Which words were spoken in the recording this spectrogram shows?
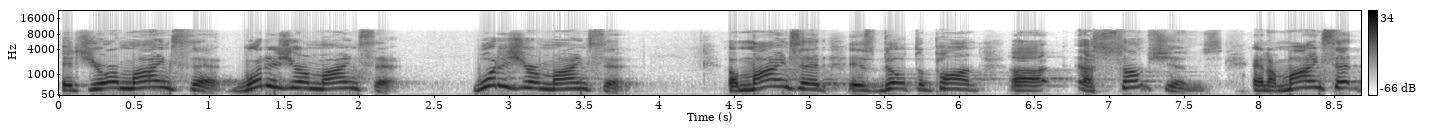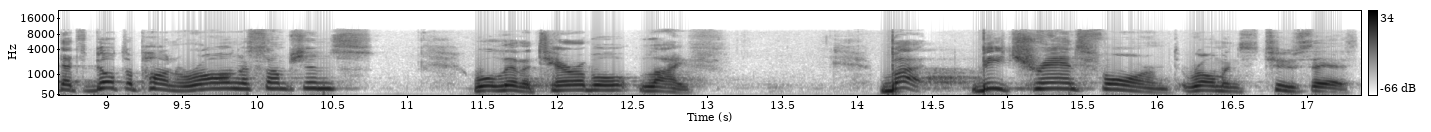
It's your mindset. What is your mindset? What is your mindset? A mindset is built upon uh, assumptions, and a mindset that's built upon wrong assumptions will live a terrible life. But be transformed, Romans 2 says.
